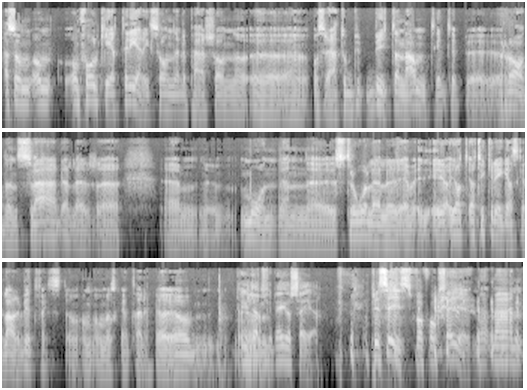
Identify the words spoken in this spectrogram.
alltså om, om, om, folk heter Eriksson eller Persson och, uh, och sådär, att då byta namn till typ uh, Radensvärd eller uh, um, månen uh, strål eller jag, jag, jag, tycker det är ganska larvigt faktiskt om, om jag ska vara ärlig. Jag, jag, det är lätt um, för dig att säga. Precis vad folk säger. Men, men,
